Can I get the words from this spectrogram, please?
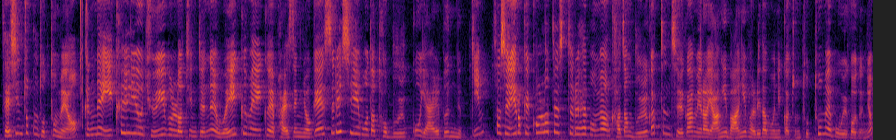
대신 조금 도톰해요. 근데 이 클리오 듀이 블러 틴트는 웨이크메이크 의 발색력에 3CE보다 더 묽고 얇은 느낌? 사실 이렇게 컬러 테스트를 해보면 가장 물 같은 질감이라 양이 많이 발리다 보니까 좀 도톰해 보이거든요?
